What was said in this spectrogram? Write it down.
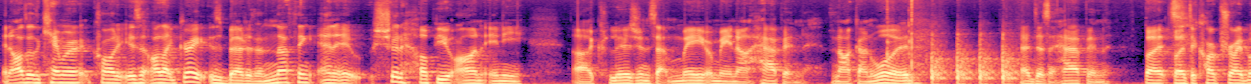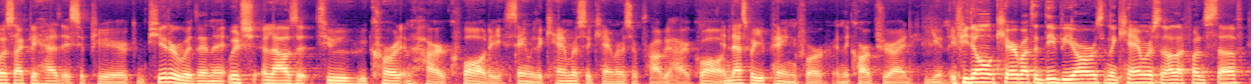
and although the camera quality isn't all that great, it's better than nothing and it should help you on any uh, collisions that may or may not happen. Knock on wood, that doesn't happen. But, but the Carpuride most likely has a superior computer within it, which allows it to record in higher quality. Same with the cameras, the cameras are probably higher quality. And that's what you're paying for in the Carpuride unit. If you don't care about the DVRs and the cameras and all that fun stuff,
